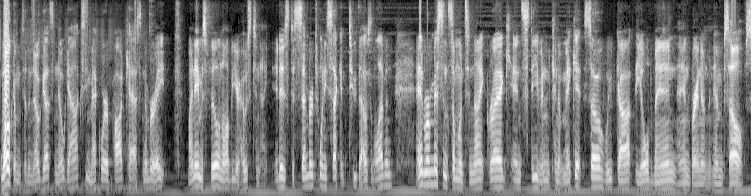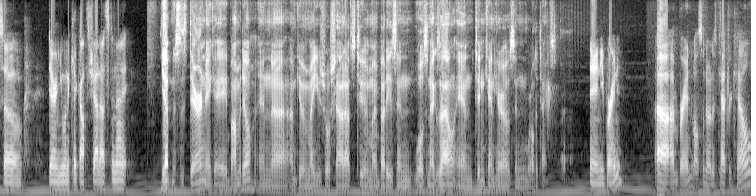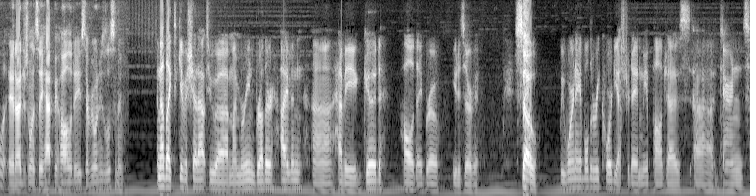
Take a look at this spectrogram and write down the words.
Welcome to the No Guts, No Galaxy MechWarrior podcast number 8. My name is Phil and I'll be your host tonight. It is December 22nd, 2011, and we're missing someone tonight. Greg and Steven couldn't make it, so we've got the old man and Brandon himself. So, Darren, you want to kick off the shoutouts tonight? Yep, this is Darren, aka Bombadil, and uh, I'm giving my usual shoutouts to my buddies in Wolves in Exile and Tin Can Heroes in World of Tanks. And you, Brandon? Uh, I'm Brandon, also known as Patrick Kell, and I just want to say happy holidays to everyone who's listening. And I'd like to give a shout out to uh, my Marine brother, Ivan. Uh, have a good holiday, bro. You deserve it. So, we weren't able to record yesterday, and we apologize. Uh, Darren's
